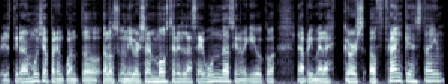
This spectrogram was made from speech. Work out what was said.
Ellos tiraron muchas, pero en cuanto a los Universal Monsters es la segunda. Si no me equivoco, la primera es Curse of Frankenstein.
